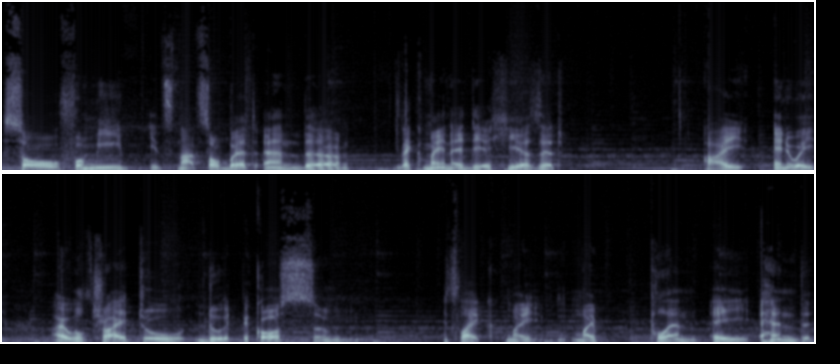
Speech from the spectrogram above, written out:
So for me it's not so bad and uh, like main idea here that I anyway I will try to do it because um, it's like my my plan A and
